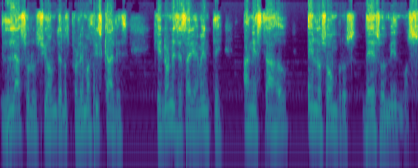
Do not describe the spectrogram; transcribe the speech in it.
la solución de los problemas fiscales que no necesariamente han estado en los hombros de esos mismos.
